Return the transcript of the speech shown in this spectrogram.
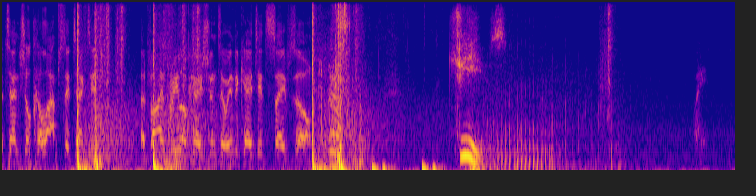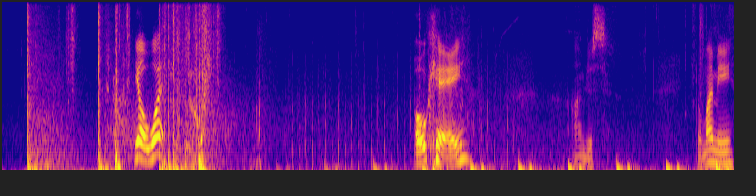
Potential collapse detected. Advise relocation to indicated safe zone. Jeez. Wait. Yo, what? Okay. I'm just... Don't mind me.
